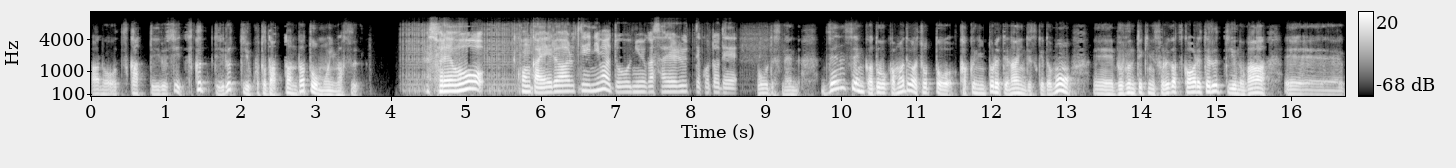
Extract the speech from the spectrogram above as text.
あの使っているし、作っているっていうことだったんだと思います。それを今回 LRT には導入がされるってことで、そうですね。全線かどうかまではちょっと確認取れてないんですけども、えー部分的にそれが使われてるっていうのが、えー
